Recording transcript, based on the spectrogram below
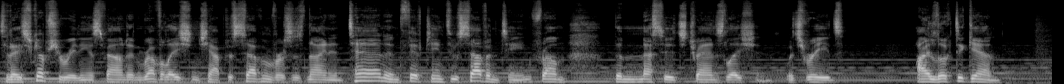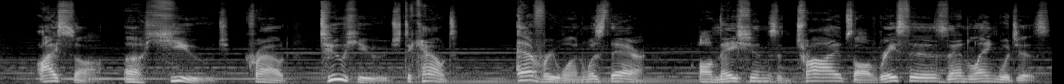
Today's scripture reading is found in Revelation chapter 7, verses 9 and 10, and 15 through 17 from the Message translation, which reads I looked again I saw a huge crowd, too huge to count. Everyone was there all nations and tribes, all races and languages.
